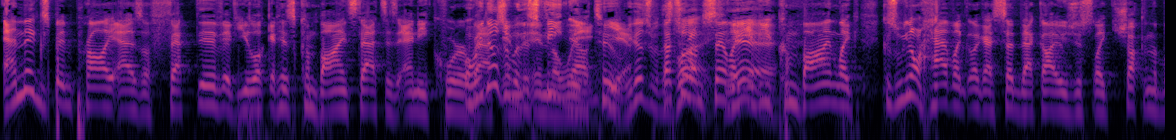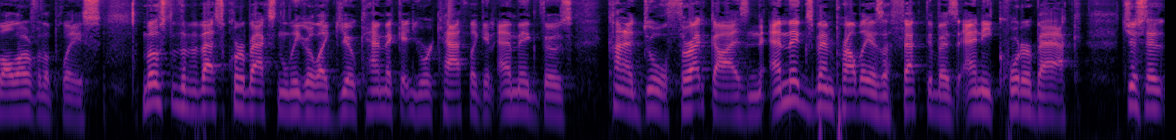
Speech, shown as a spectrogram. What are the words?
Emig's been probably as effective if you look at his combined stats as any quarterback. Oh, he does it with his in the feet now, too. He Yeah. does it with That's his what I'm saying. Like if you combine, like because we don't have like like I said, that guy who's just like chucking the ball over the place. Most of the best quarterbacks in the league are like Joe Kemick at York Catholic and Emig, those kind of dual threat guys. And Emig's been probably as effective as any quarterback, just as,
